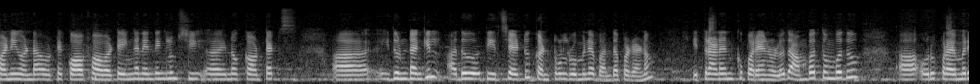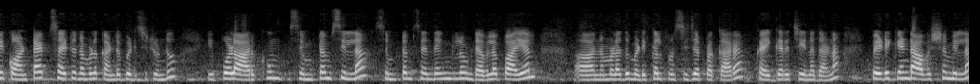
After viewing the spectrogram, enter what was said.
പണി ഉണ്ടാവട്ടെ കോഫ് ആവട്ടെ ഇങ്ങനെ എന്തെങ്കിലും കോൺടാക്ട്സ് ഇതുണ്ടെങ്കിൽ അത് തീർച്ചയായിട്ടും കൺട്രോൾ റൂമിനെ ബന്ധപ്പെടണം. ഇത്രയാണ് എനിക്ക് പറയാനുള്ളത്. അമ്പത്തൊമ്പത് ഒരു പ്രൈമറി കോൺടാക്ട്സ് ആയിട്ട് നമ്മൾ കണ്ടുപിടിച്ചിട്ടുണ്ട്. ഇപ്പോൾ ആർക്കും സിംറ്റംസ് ഇല്ല. സിംറ്റംസ് എന്തെങ്കിലും ഡെവലപ്പ് ആയാൽ നമ്മളത് മെഡിക്കൽ പ്രൊസീജിയർ പ്രകാരം കൈകാര്യം ചെയ്യുന്നതാണ്. പേടിക്കേണ്ട ആവശ്യമില്ല.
